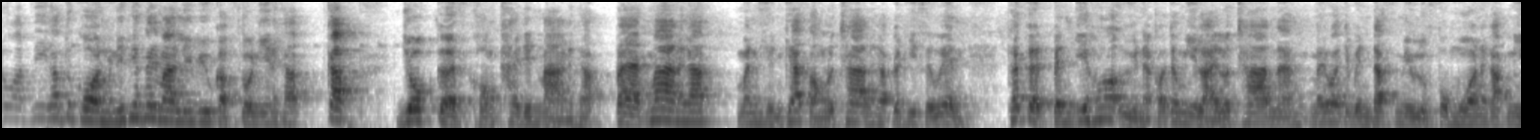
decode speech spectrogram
สวัสดีครับทุกคน วันนี้เพียงแค่จะมารีวิวกับตัวนี้นะครับ กับโยเกิร์ตของไทยเดนมาร์กนะครับ แปลกมากนะครับ มันเห็นแค่ 2 รสชาตินะครับจากที่เซเว่นถ้าเกิดเป็นยี่ห้ออื่นน่ะเขาจะมีหลายรสชาตินะ ไม่ว่าจะเป็นดัสมิลหรือโฟมัวนะครับ มี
